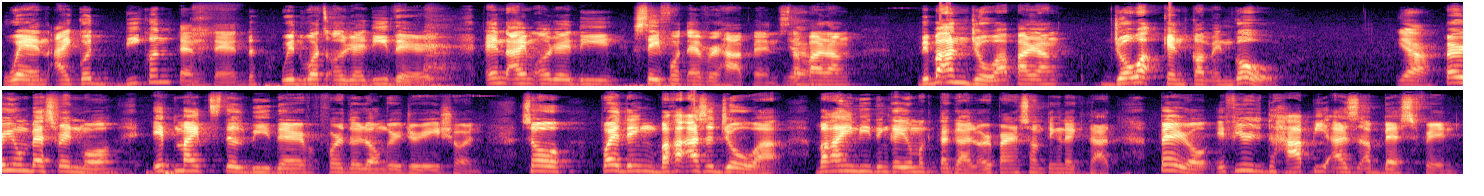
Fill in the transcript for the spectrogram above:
when I could be contented with what's already there and I'm already safe whatever happens. Na Yeah. parang, di ba ang jowa, parang, jowa can come and go. Yeah. Pero yung best friend mo, it might still be there for the longer duration. So, pwedeng, baka as a jowa, baka hindi din kayo magtagal or parang something like that. Pero, if you're happy as a best friend,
